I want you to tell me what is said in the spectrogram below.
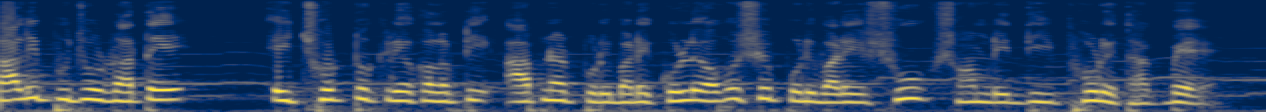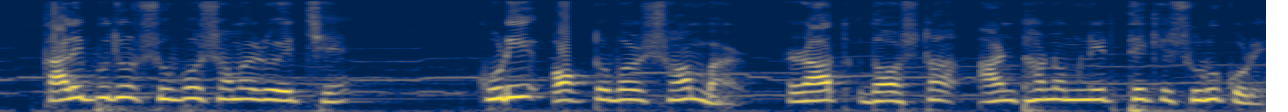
কালী পুজোর রাতে এই ছোট্ট ক্রিয়াকলাপটি আপনার পরিবারে করলে অবশ্যই পরিবারে সুখ সমৃদ্ধি ভরে থাকবে। কালী পুজোর শুভ সময় রয়েছে কুড়ি অক্টোবর সোমবার রাত দশটা আটান্ন মিনিট থেকে শুরু করে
